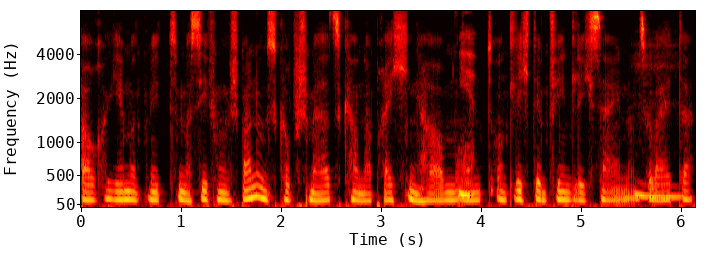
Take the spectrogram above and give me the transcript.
auch jemand mit massivem Spannungskopfschmerz kann Erbrechen haben ja. und, und lichtempfindlich sein und mhm. so weiter.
